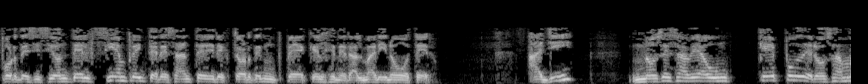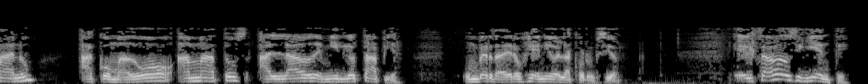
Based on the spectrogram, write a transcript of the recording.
por decisión del siempre interesante director de UNPEC, el general Marino Botero. Allí no se sabe aún qué poderosa mano acomodó a Matos al lado de Emilio Tapia, un verdadero genio de la corrupción. El sábado siguiente,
